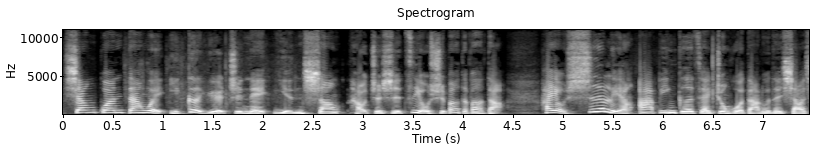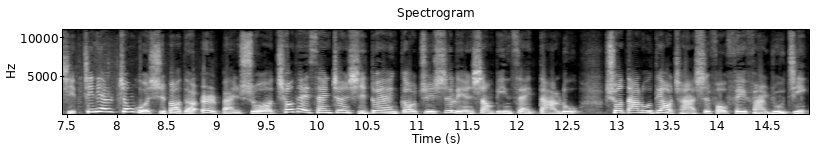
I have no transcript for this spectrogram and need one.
相关单位一个月之内严商。好，这是自由时报的报道。还有失联阿兵哥在中国大陆的消息。今天中国时报的二版说，邱泰三证实对岸告知失联上兵在大陆，说大陆调查是否非法入境，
